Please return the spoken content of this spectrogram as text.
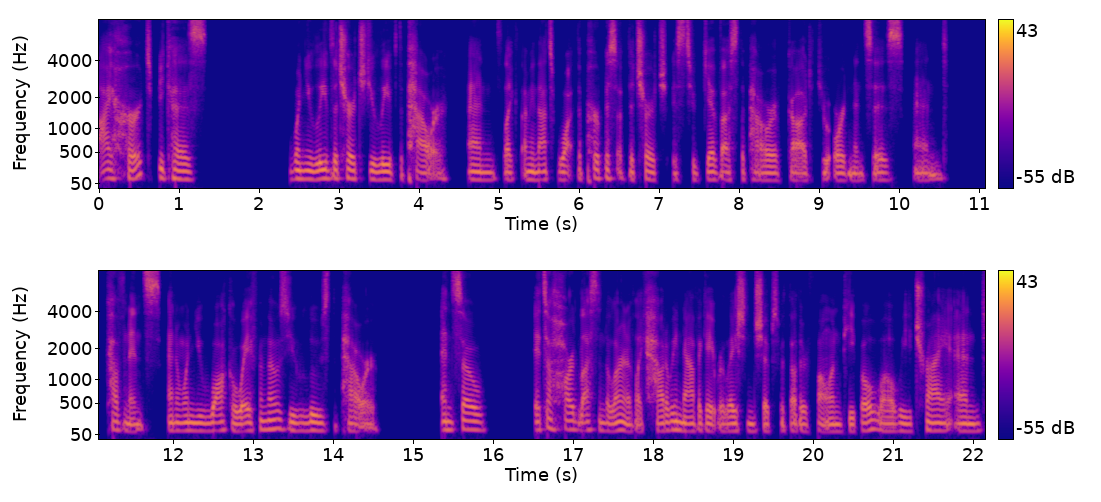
i hurt because when you leave the church you leave the power and like i mean that's what the purpose of the church is to give us the power of god through ordinances and covenants and when you walk away from those you lose the power. And so it's a hard lesson to learn of like how do we navigate relationships with other fallen people while we try and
